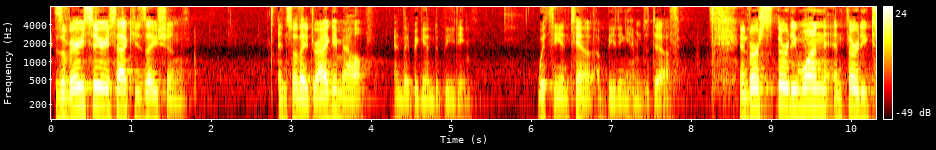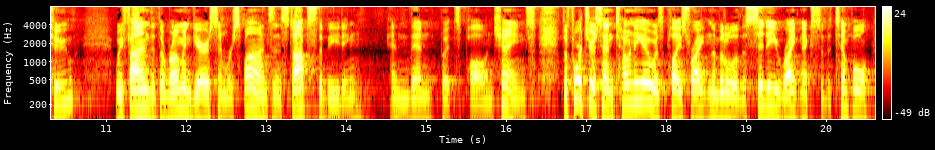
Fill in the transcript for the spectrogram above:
It's a very serious accusation. And so they drag him out and they begin to beat him with the intent of beating him to death. In verse 31 and 32, we find that the Roman garrison responds and stops the beating and then puts Paul in chains. The fortress Antonia was placed right in the middle of the city, right next to the temple,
